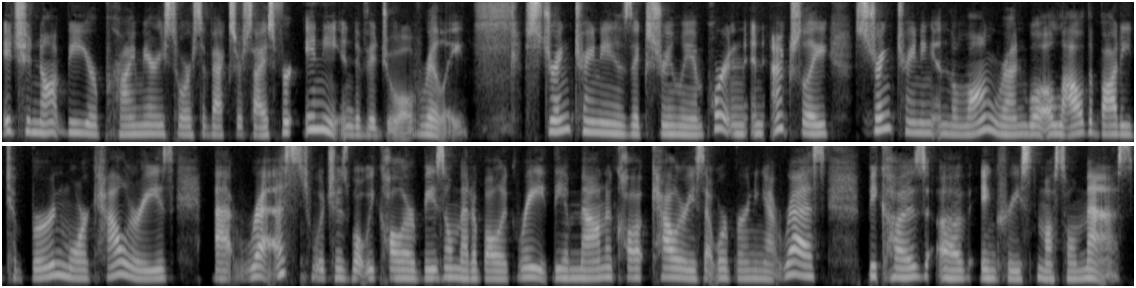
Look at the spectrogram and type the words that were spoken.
it should not be your primary source of exercise for any individual, really. Strength training is extremely important. And actually, strength training in the long run will allow the body to burn more calories at rest, which is what we call our basal metabolic rate, the amount of cal- calories that we're burning at rest because of increased muscle mass.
